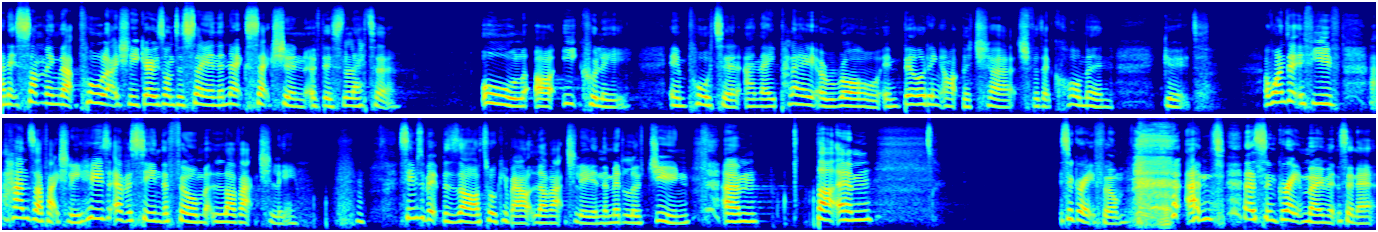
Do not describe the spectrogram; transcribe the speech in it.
And it's something that Paul actually goes on to say in the next section of this letter. All are equally important and they play a role in building up the church for the common good. I wonder if you've, hands up actually, who's ever seen the film Love Actually? Seems a bit bizarre talking about Love Actually in the middle of June. Um, but um, it's a great film, and there's some great moments in it.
